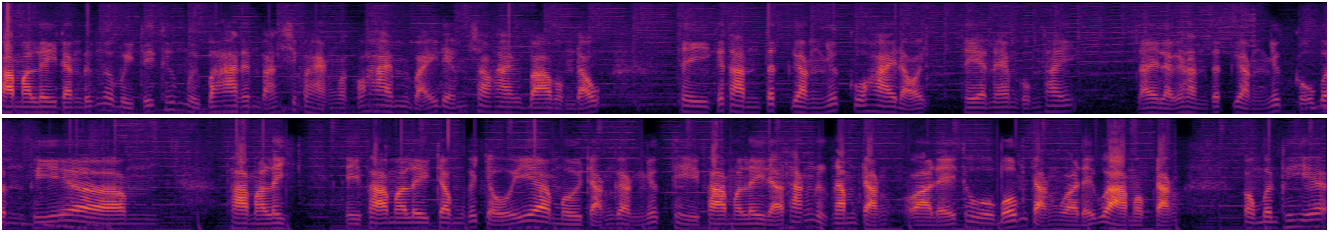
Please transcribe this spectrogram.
Famali đang đứng ở vị trí thứ 13 trên bảng xếp hạng và có 27 điểm sau 23 vòng đấu. Thì cái thành tích gần nhất của hai đội thì anh em cũng thấy đây là cái thành tích gần nhất của bên phía uh, Family. Thì Family trong cái chuỗi à, 10 trận gần nhất thì Family đã thắng được 5 trận và để thua 4 trận và để hòa một trận. Còn bên phía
